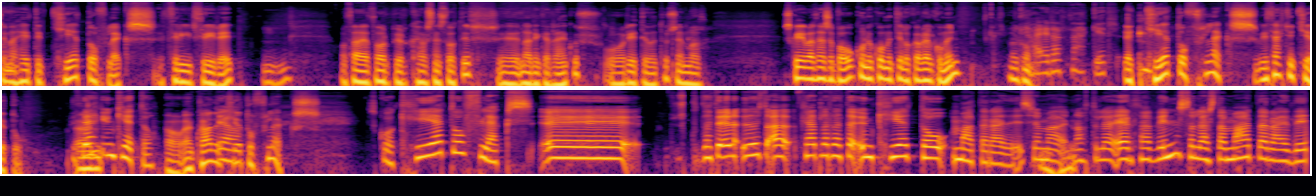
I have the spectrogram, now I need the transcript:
sem að heitir Ketoflex 331 Mhm. Og það er Þorbjörg Hafsteinsdóttir, næringafræðingur og rítifundur sem að skrifa þessa bók. Hún er komin til okkar velkomin. Velkomin. Kærar þakkir. Ja, Ketoflex, við þekkjum keto. Við En- þekkjum keto. Já, en hvað er Já. Ketoflex? Sko, ketoflex, uh, sko, þetta er, auðvitað að fjallar þetta um keto mataræði sem að náttúrulega er það vinsalasta mataræði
